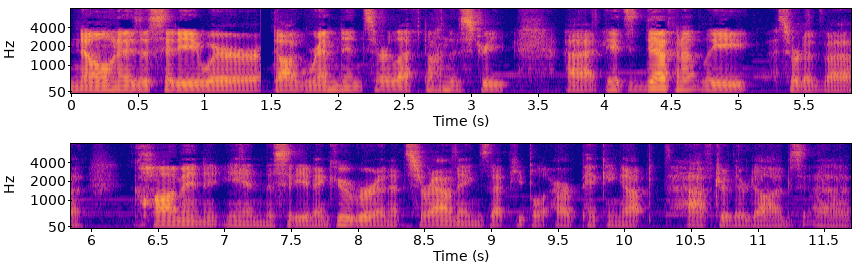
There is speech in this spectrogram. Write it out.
known as a city where dog remnants are left on the street. Uh, it's definitely sort of a common in the city of Vancouver and its surroundings that people are picking up after their dogs um,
